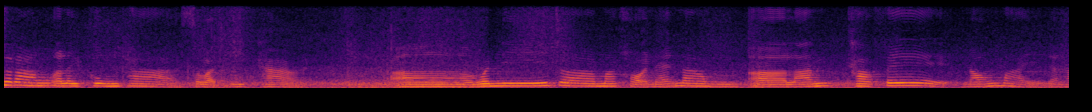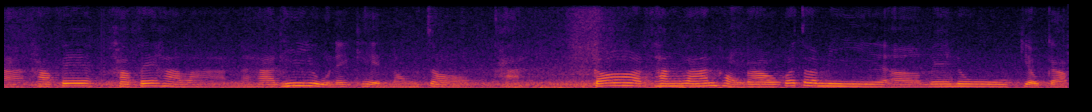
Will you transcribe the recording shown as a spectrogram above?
สลามอะลัยกุมค่ะ สวัสดีค่ะ วันนี้จะมาขอแนะนำร้านคาเฟ่น้องใหม่นะคะ คาเฟ่คาเฟ่ฮาลานนะคะ ที่อยู่ในเขตหนองจอกค่ะ ก็ทางร้านของเราก็จะมีเอ่อเมนูเกี่ยวกับ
